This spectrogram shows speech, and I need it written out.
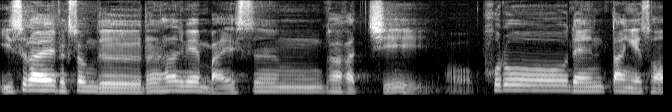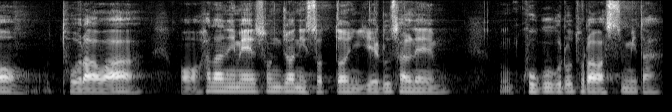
이스라엘 백성들은 하나님의 말씀과 같이 어, 포로 된 땅에서 돌아와 어, 하나님의 성전이 있었던 예루살렘 고국으로 돌아왔습니다.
